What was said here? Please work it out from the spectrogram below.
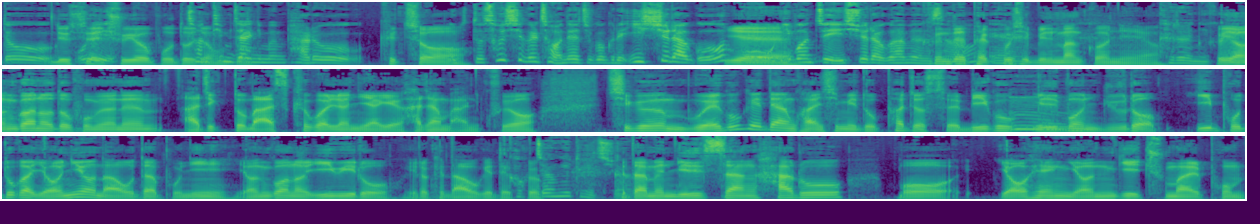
또 뉴스의 주요 보도 전 정도. 팀장님은 바로 그쵸. 또 소식을 전해주고 그래 이슈라고 예. 뭐 이번 주에 이슈라고 하면서 근데 예. 191만 건이에요. 그러니까 그 연관어도 보면은 아직도 마스크 관련 이야기가 가장 많고요. 지금 외국에 대한 관심이 높아졌어요. 미국, 음. 일본, 유럽 이 보도가 연이어 나오다 보니 연관어 2위로 이렇게 나오게 됐고요. 걱정이 되죠. 그다음엔 일상 하루 뭐 여행 연기 주말 봄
